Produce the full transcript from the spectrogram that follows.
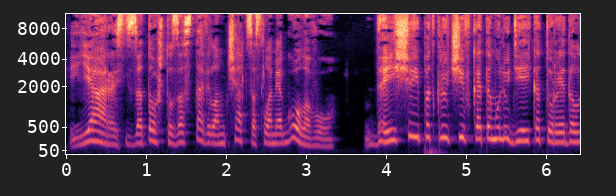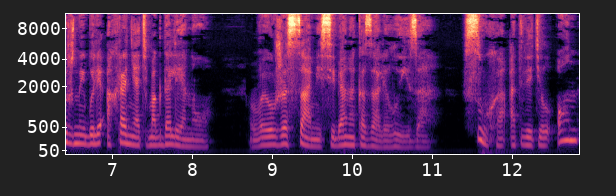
Ярость за то, что заставила мчаться, сломя голову. Да еще и подключив к этому людей, которые должны были охранять Магдалену. «Вы уже сами себя наказали, Луиза», — сухо ответил он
